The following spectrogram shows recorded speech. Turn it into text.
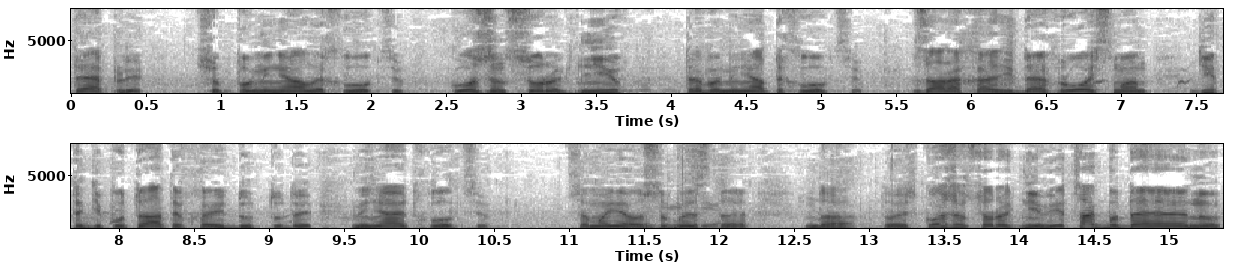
теплі, щоб поміняли хлопців. Кожен 40 днів треба міняти хлопців. Зараз хай йде Гройсман, діти, депутати хай йдуть туди, міняють хлопців. Це моє особисте. Да. Тобто кожен 40 днів. І так буде ну,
